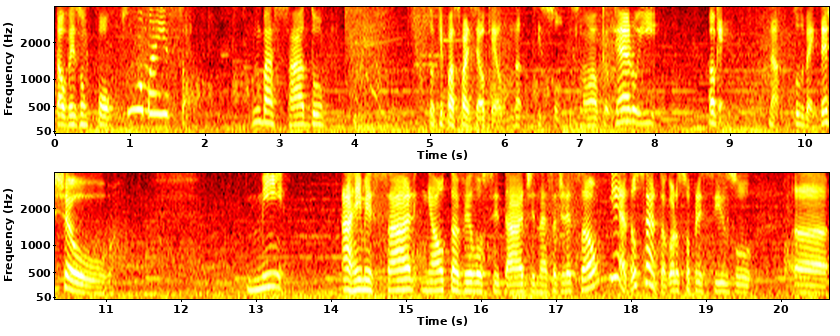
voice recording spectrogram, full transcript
talvez um pouquinho mais embaçado do que possa parecer. Ok, não, isso, isso não é o que eu quero e... Ok, não, tudo bem. Deixa eu me arremessar em alta velocidade nessa direção. E é, deu certo. Agora eu só preciso uh,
